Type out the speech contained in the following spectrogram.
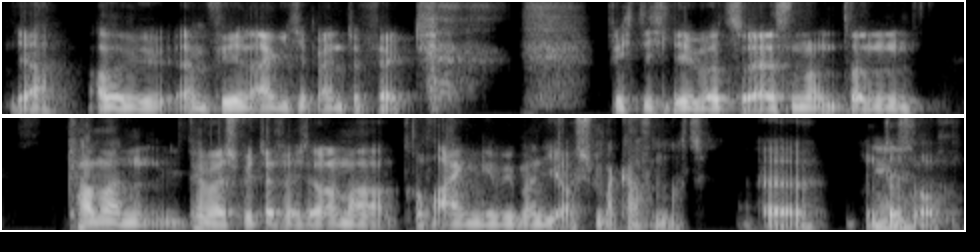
ja, aber wir empfehlen eigentlich im Endeffekt richtig Leber zu essen und dann kann man, können wir später vielleicht auch mal drauf eingehen, wie man die auch schon mal Kaffee macht. Äh, und ja. das auch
